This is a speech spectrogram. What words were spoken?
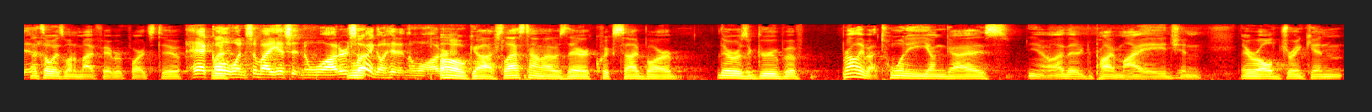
yeah. That's always one of my favorite parts too. Heckle La- when somebody hits it in the water. Somebody gonna hit it in the water. oh gosh, last time I was there, quick sidebar, there was a group of probably about 20 young guys, you know, they're probably my age, and they were all drinking.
